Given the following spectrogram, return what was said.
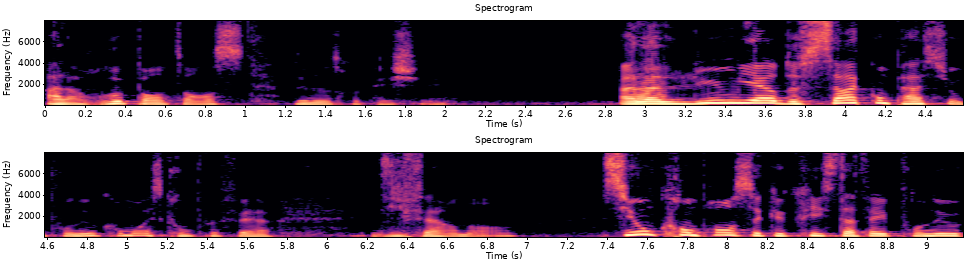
à la repentance de notre péché. À la lumière de sa compassion pour nous, comment est-ce qu'on peut faire différemment? Si on comprend ce que Christ a fait pour nous,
